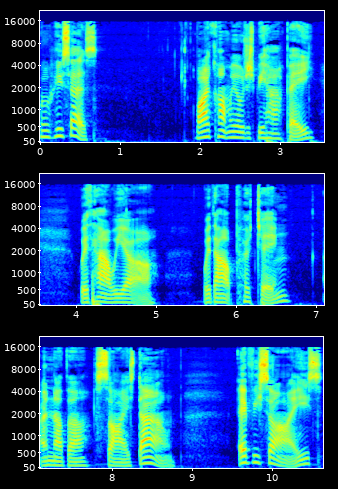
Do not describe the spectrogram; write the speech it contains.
well, who says? Why can't we all just be happy with how we are without putting another size down? Every size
